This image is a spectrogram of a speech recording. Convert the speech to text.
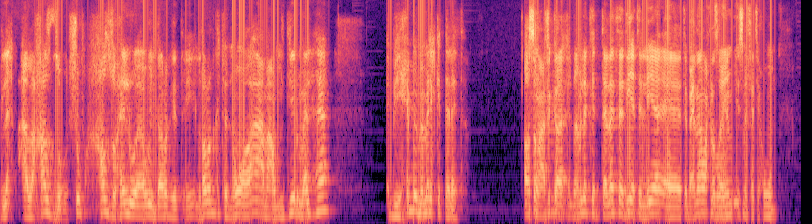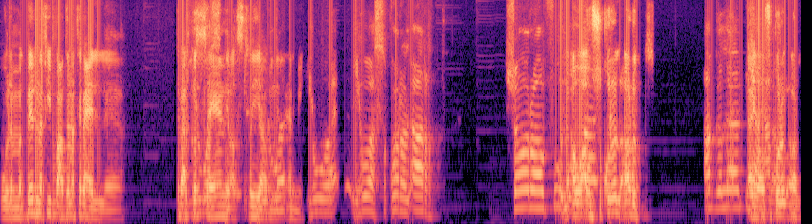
لا على حظه. شوف حظه حلو قوي لدرجة إيه؟ لدرجة إن هو وقع مع مدير مالها بيحب الممالك الثلاثه أصلا على فكرة الممالك الثلاثه ديت اللي هي آه، تبعناها وإحنا صغيرين باسم فاتحون ولما كبرنا في بعضنا تبع ال- تبع القصة يعني الأصلية من هو الأنمي. هو هو صقور الأرض. شرف أو صقور الأرض. أغلب أيوه صقور الأرض.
